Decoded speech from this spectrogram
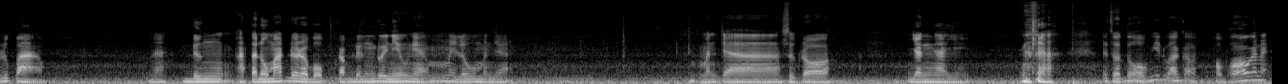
หรือเปล่า นะดึงอัตโนมัติด้วยระบบกับดึงด้วยนิ้วเนี่ย ไม่รู้มันจะ มันจะสึกรอยังไงนะแต่ส่วนตัวผมคิดว่าก็พอๆกันนะ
